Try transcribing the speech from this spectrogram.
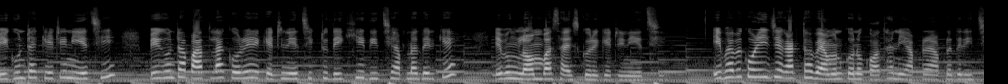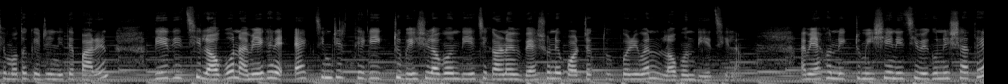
বেগুনটা কেটে নিয়েছি। বেগুনটা পাতলা করে কেটে নিয়েছি, একটু দেখিয়ে দিচ্ছি আপনাদেরকে, এবং লম্বা সাইজ করে কেটে নিয়েছি। এভাবে করেই যে কাটতে হবে এমন কোনো কথা নেই, আপনারা আপনাদের ইচ্ছে মতো কেটে নিতে পারেন। দিয়ে দিচ্ছি লবণ, আমি এখানে এক চিমটির থেকে একটু বেশি লবণ দিয়েছি, কারণ আমি বেসনে পর্যাপ্ত পরিমাণ লবণ দিয়েছিলাম। আমি এখন একটু মিশিয়ে নিচ্ছি বেগুনের সাথে।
